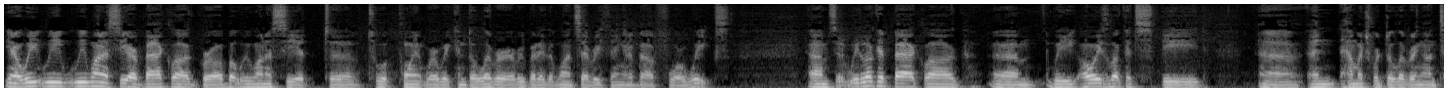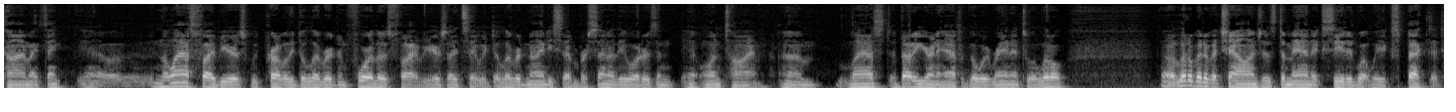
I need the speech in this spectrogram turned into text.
you know, we, we, we want to see our backlog grow, but we want to see it to, to a point where we can deliver everybody that wants everything in about four weeks. Um, so we look at backlog. Um, we always look at speed uh, and how much we're delivering on time. I think you know, in the last five years, we probably delivered in four of those five years. I'd say we delivered 97% of the orders in, in on time. Um, last about a year and a half ago, we ran into a little a little bit of a challenge as demand exceeded what we expected.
